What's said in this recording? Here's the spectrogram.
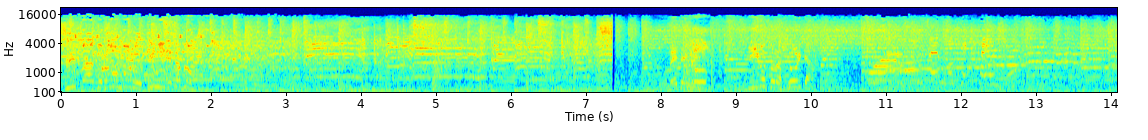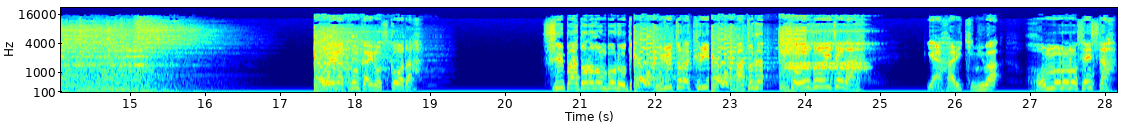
スーパードラゴンボールを手に入れたぞ。おめでとう。見事な勝利だ。今回のスコアだ。スーパードラゴンボールをゲウルトラクリア。バトル想像以上だ。やはり君は本物の戦士だ。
